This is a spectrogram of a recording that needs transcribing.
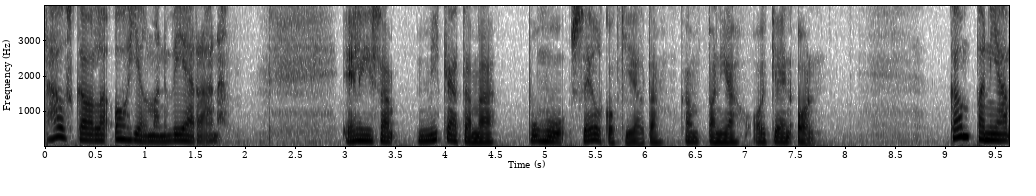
Hauska olla ohjelman vieraana. Elisa, mikä tämä Puhu selkokieltä kampanja oikein on? Kampanja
